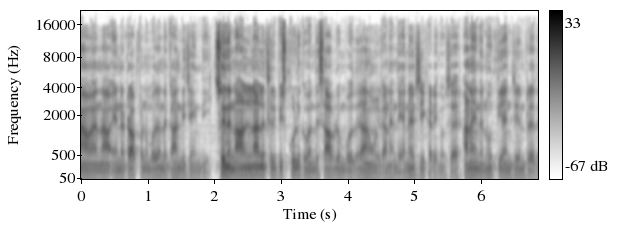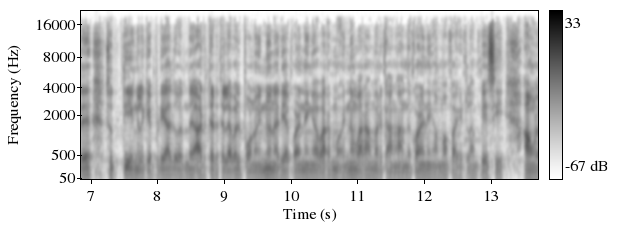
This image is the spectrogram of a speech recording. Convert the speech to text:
நான் நான் என்னை ட்ராப் பண்ணும்போது அந்த காந்தி ஜெயந்தி. ஸோ இந்த நாலு நாள் திருப்பி ஸ்கூலுக்கு வந்து சாப்பிடும்போது அவங்களுக்கான அந்த எனர்ஜி கிடைக்கும் சார். ஆனால் இந்த நூற்றி அஞ்சுன்றது சுற்றி எங்களுக்கு எப்படியாவது வந்து அடுத்தடுத்த லெவல் போகணும். இன்னும் நிறையா குழந்தைங்க வர இன்னும் வராமல் இருக்காங்க. அந்த குழந்தைங்க அம்மா அப்பா கிட்டலாம் பேசி அவங்கள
